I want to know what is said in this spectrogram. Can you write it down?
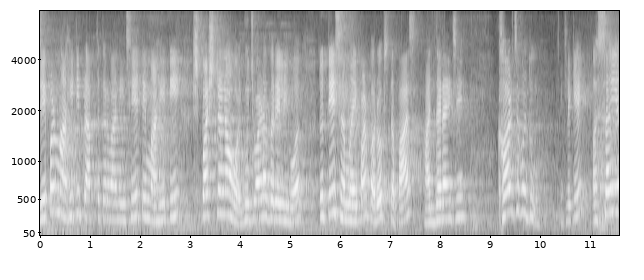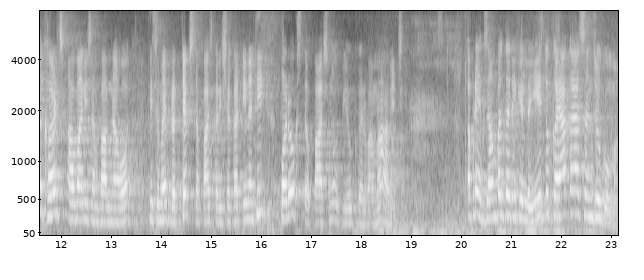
જે પણ માહિતી પ્રાપ્ત કરવાની છે, તે માહિતી સ્પષ્ટ ન હોય, ગૂંચવાડા ભરેલી હોય, તો તે સમયે પણ પરોક્ષ તપાસ હાથ ધરાય છે. ખર્ચ વધુ એટલે કે અસહ્ય ખર્ચ આવવાની સંભાવના હોય તે સમયે પ્રત્યક્ષ તપાસ કરી શકાતી નથી. પરોક્ષ તપાસનો ઉપયોગ કરવામાં આવે છે. આપણે એક્ઝામ્પલ તરીકે લઈએ તો કયા કયા સંજોગોમાં?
